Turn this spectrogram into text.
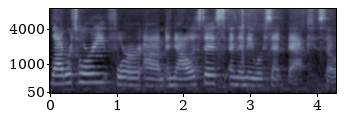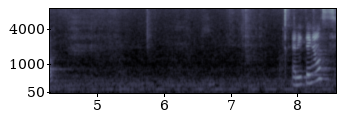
Laboratory for um, analysis and then they were sent back. So anything else?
